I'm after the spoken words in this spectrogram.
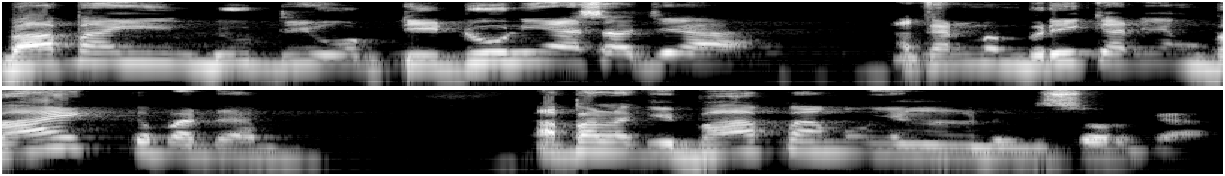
Bapak yang di dunia saja akan memberikan yang baik kepadamu. Apalagi Bapamu yang ada di surga.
